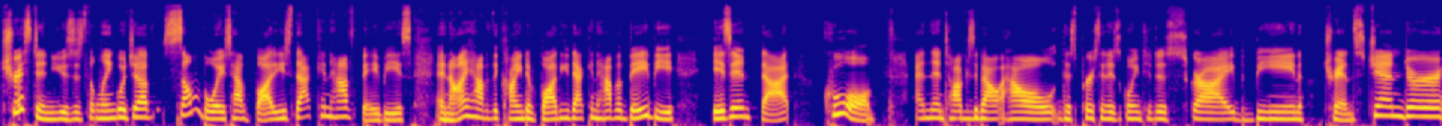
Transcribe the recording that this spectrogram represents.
Tristan uses the language of some boys have bodies that can have babies, and I have the kind of body that can have a baby. Isn't that cool. And then talks mm-hmm. about how this person is going to describe being transgender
